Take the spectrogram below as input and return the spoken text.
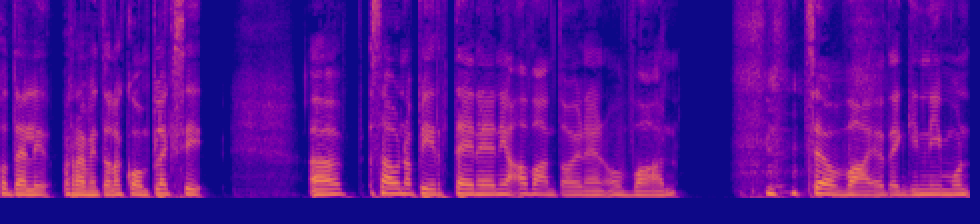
hotelliravintolakompleksi äh, saunapirtteineen ja avantoineen on vaan se on vaan jotenkin niin mun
